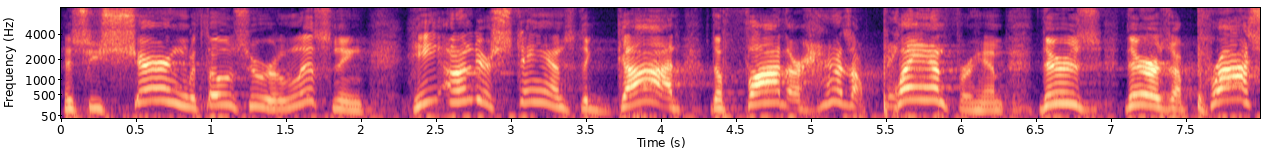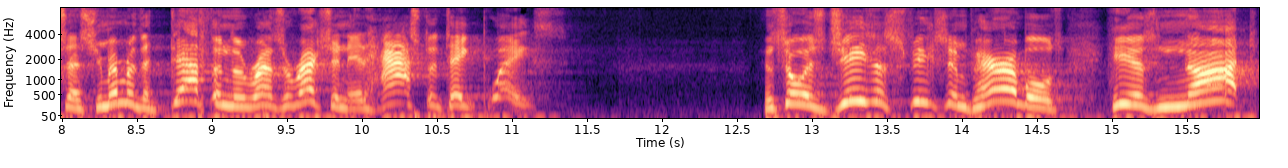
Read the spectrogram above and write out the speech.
as he's sharing with those who are listening, he understands that God, the Father, has a plan for him. There's, there is a process. You remember the death and the resurrection, it has to take place. And so, as Jesus speaks in parables, he is not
